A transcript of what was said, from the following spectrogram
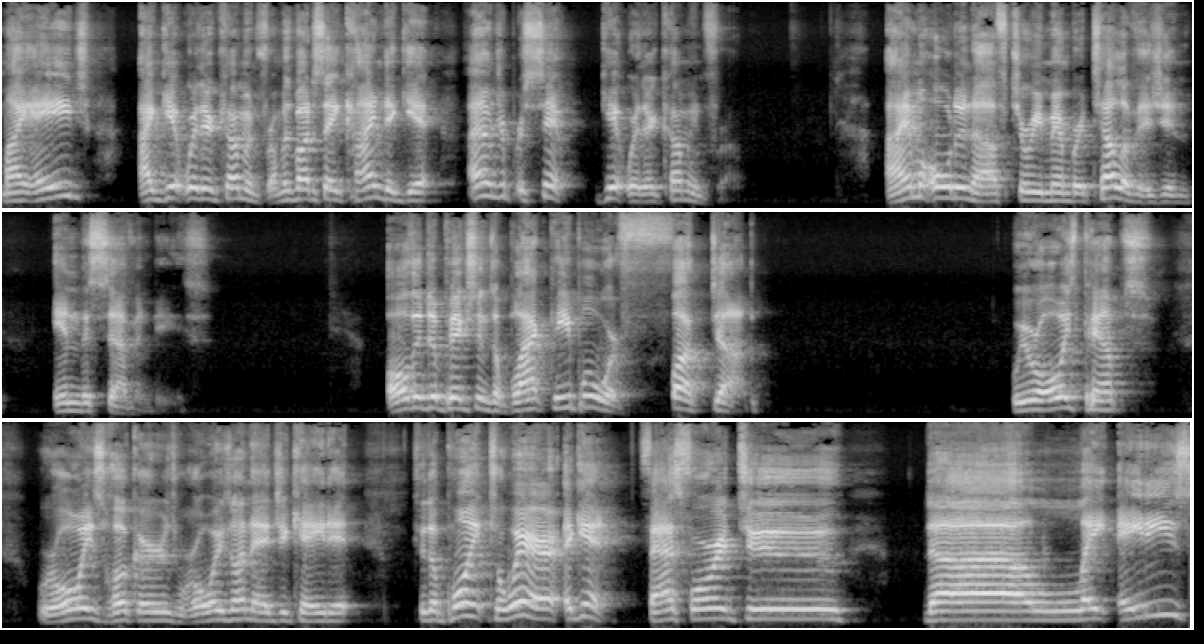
my age, I get where they're coming from. I was about to say, kind of get, I 100% get where they're coming from. I'm old enough to remember television in the 70s. All the depictions of black people were fucked up. We were always pimps. We're always hookers. We're always uneducated to the point to where, again, fast forward to the late 80s,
